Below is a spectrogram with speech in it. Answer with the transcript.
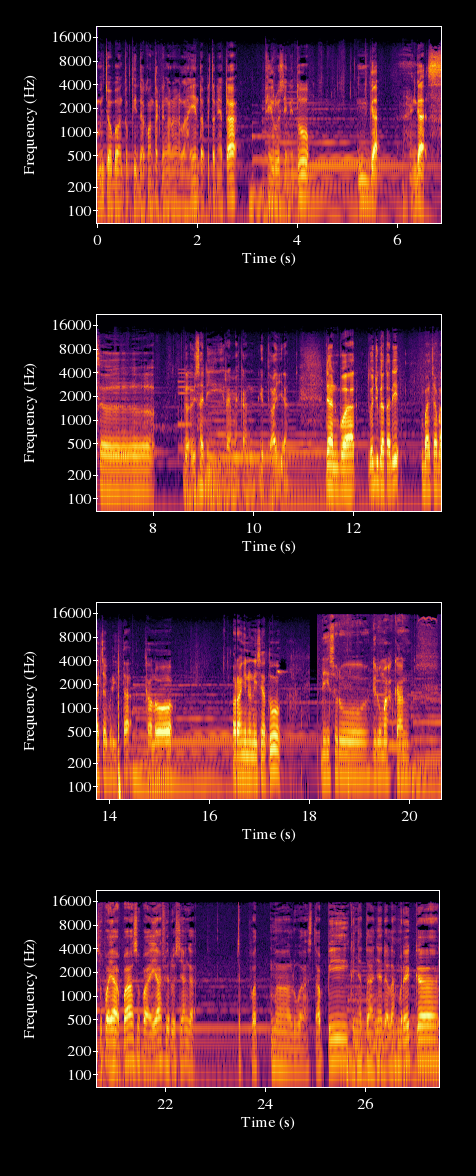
mencoba untuk tidak kontak dengan orang lain tapi ternyata virus ini tuh nggak nggak se nggak bisa diremehkan gitu aja. Dan buat gue juga tadi baca-baca berita kalau orang Indonesia tuh disuruh dirumahkan supaya apa? Supaya virusnya nggak cepet meluas. Tapi kenyataannya adalah mereka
